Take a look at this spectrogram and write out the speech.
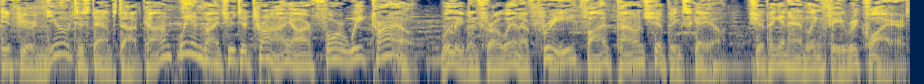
If you're new to Stamps.com, we invite you to try our four-week trial. We'll even throw in a free five-pound shipping scale. Shipping and handling fee required.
